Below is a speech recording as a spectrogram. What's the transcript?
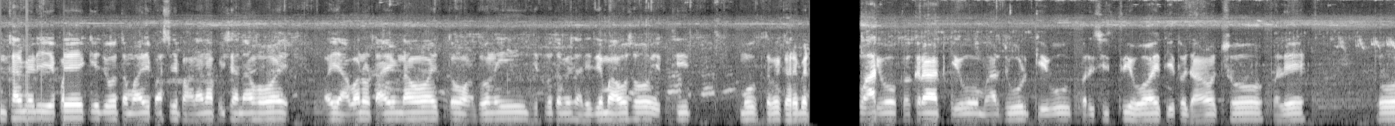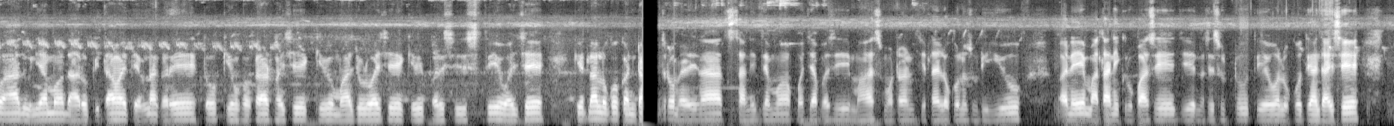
ખૂંખાર મેળી એ પણ કે જો તમારી પાસે ભાડાના પૈસા ના હોય, અહીં આવવાનો ટાઈમ ના હોય, તો વાંધો નહીં. જેટલું તમે સાનિધ્યમાં આવો છો, એથી હું તમે ઘરે બેઠા કેવો, કકરાટ કેવો, મારઝૂડ કેવું, પરિસ્થિતિ હોય તે તો જાણો છો. ભલે તો આ દુનિયામાં દારૂ પીતા હોય તેમના ઘરે, તો કેવો કકરાટ હોય છે, કેવો મારઝૂડ હોય છે, કેવી પરિસ્થિતિ હોય છે, કેટલા લોકો કંટાળ મિત્રો, મેળીના સાનિધ્યમાં પહોંચ્યા પછી માંસ મટન કેટલાય લોકોનું છૂટી ગયું અને માતાની કૃપા છે જે નથી છૂટતું તેવા લોકો ત્યાં જાય છે.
